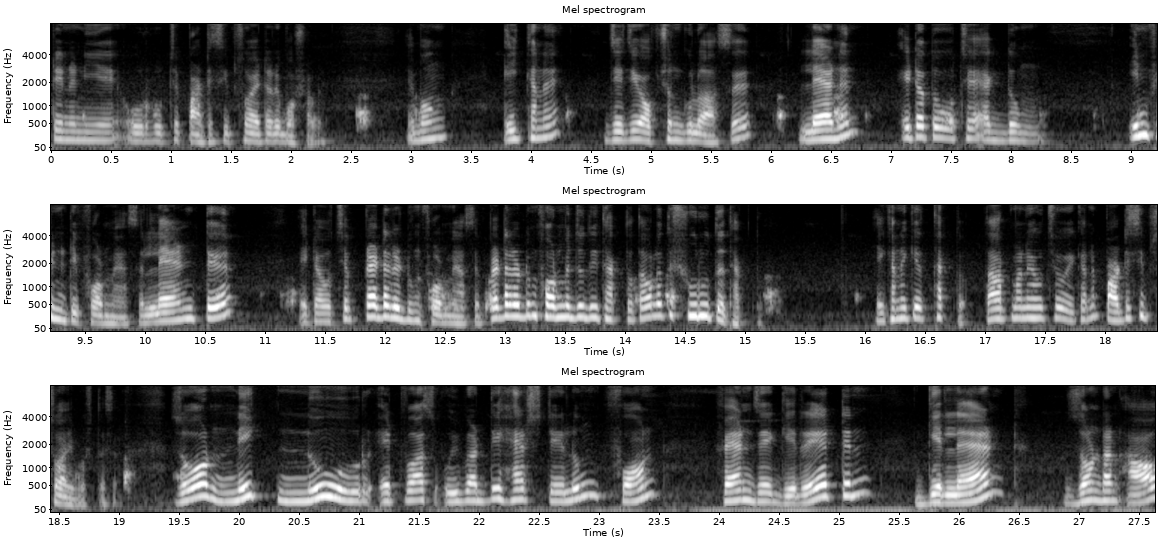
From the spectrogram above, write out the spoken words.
টেনে নিয়ে ওর হচ্ছে পার্টিসিপ সোয়েটারে বসাবে। এবং এইখানে যে যে অপশনগুলো আছে ল্যান্ডেন এটা তো হচ্ছে একদম ইনফিনিটিভ ফর্মে আছে। ল্যান্ডে এটা হচ্ছে প্রেটারেডুম ফর্মে আছে। প্রেটারেডুম ফর্মে যদি থাকতো, তাহলে তো শুরুতে থাকতো। এখানে কি থাকতো? তার মানে হচ্ছে ওইখানে পার্টিসিপ সবাই বসতেছে। সো নিক নূর এট ওয়াজ উইবার দি হ্যার স্টেলুং ফন ফ্যান যে গেরেটেন গেল্যান্ড জন্ডান আউ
